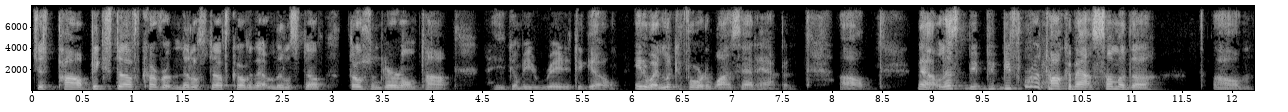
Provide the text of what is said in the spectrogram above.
Just pile big stuff, cover it middle stuff, cover that little stuff, throw some dirt on top. He's going to be ready to go. Anyway, looking forward to watch that happen. Uh, now, let's be, before I talk about some of the um,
